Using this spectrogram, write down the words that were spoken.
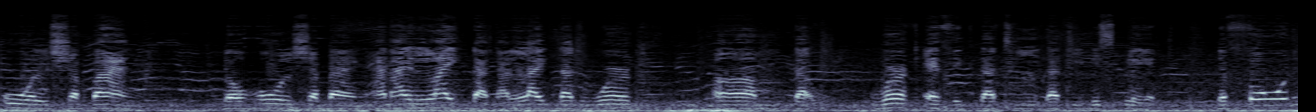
whole shebang, the whole shebang, and I like that. I like that work, um, that work ethic that he that he displayed. The food,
